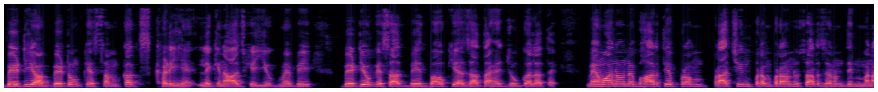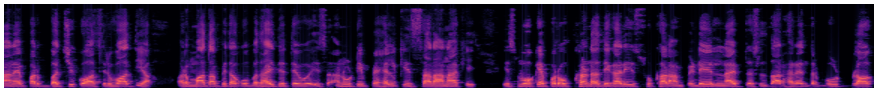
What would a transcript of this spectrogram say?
बेटियाँ बेटों के समकक्ष खड़ी हैं, लेकिन आज के युग में भी बेटियों के साथ भेदभाव किया जाता है, जो गलत है। मेहमानों ने भारतीय प्राचीन परंपरा अनुसार जन्मदिन मनाने पर बच्ची को आशीर्वाद दिया। और माता पिता को बधाई देते हुए इस अनूठी पहल की सराहना की। इस मौके पर उपखंड अधिकारी सुखाराम पिंडेल, नायब तहसीलदार हरेंद्र बूट ब्लॉक,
